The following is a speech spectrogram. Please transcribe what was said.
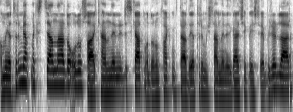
Ama yatırım yapmak isteyenler de olursa kendilerini riske atmadan ufak miktarda yatırım işlemlerini gerçekleştirebilirler.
